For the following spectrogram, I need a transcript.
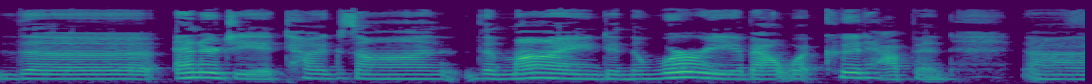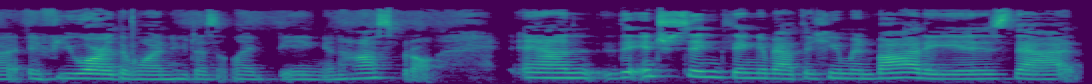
the energy, it tugs on the mind and the worry about what could happen uh, if you are the one who doesn't like being in hospital. And the interesting thing about the human body is that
